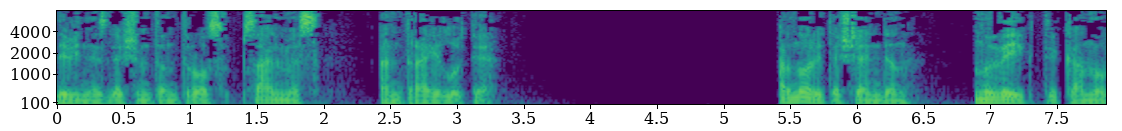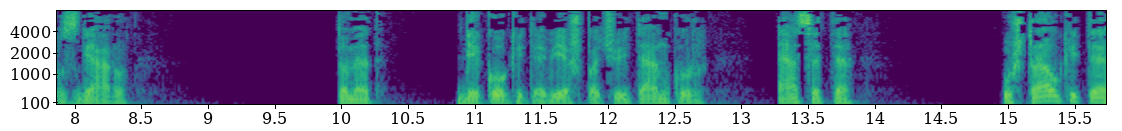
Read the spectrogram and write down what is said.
92 psalmės antra eilutė. Ar norite šiandien nuveikti ką nors gero? Tuomet dėkokite viešpačiui ten, kur esate, užtraukite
